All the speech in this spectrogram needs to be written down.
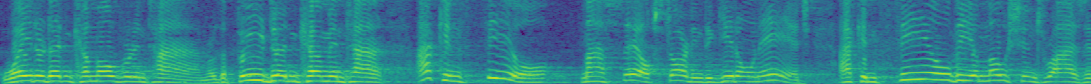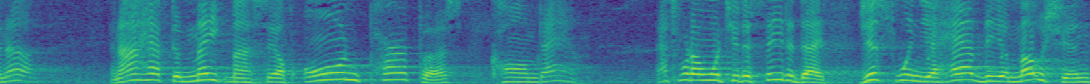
waiter doesn't come over in time or the food doesn't come in time, I can feel myself starting to get on edge. I can feel the emotions rising up. And I have to make myself on purpose calm down. That's what I want you to see today. Just when you have the emotion,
